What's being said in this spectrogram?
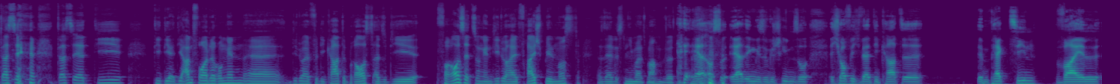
dass, er, dass er die, die, die, die Anforderungen, äh, die du halt für die Karte brauchst, also die Voraussetzungen, die du halt freispielen musst, dass er das niemals machen wird. er, hat so, er hat irgendwie so geschrieben, so, ich hoffe, ich werde die Karte im Pack ziehen, weil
